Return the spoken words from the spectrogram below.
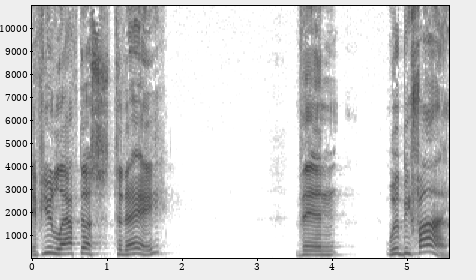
If you left us today, then we'd be fine.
